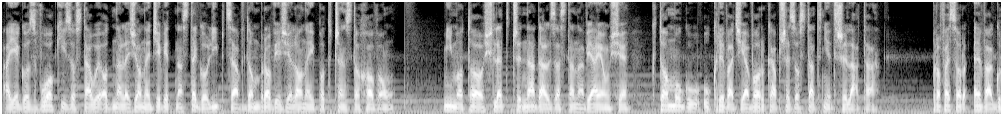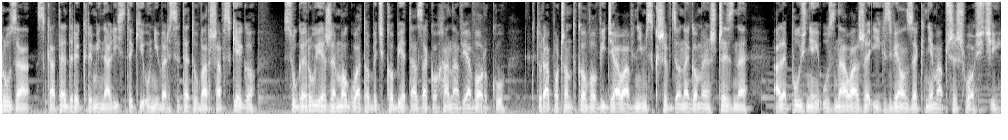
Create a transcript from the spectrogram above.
a jego zwłoki zostały odnalezione 19 lipca w Dąbrowie Zielonej pod Częstochową. Mimo to śledczy nadal zastanawiają się, kto mógł ukrywać Jaworka przez ostatnie trzy lata. Profesor Ewa Gruza z Katedry Kryminalistyki Uniwersytetu Warszawskiego sugeruje, że mogła to być kobieta zakochana w Jaworku, która początkowo widziała w nim skrzywdzonego mężczyznę, ale później uznała, że ich związek nie ma przyszłości.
